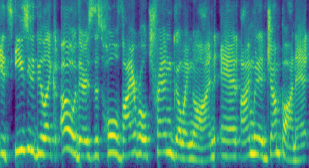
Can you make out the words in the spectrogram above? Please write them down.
it's easy to be like, oh, there's this whole viral trend going on, and I'm going to jump on it.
